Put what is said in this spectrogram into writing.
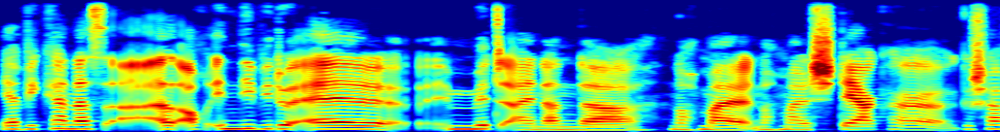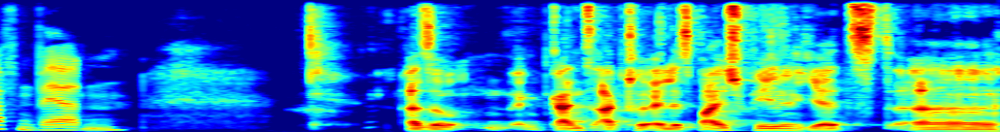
ja, wie kann das äh, auch individuell im Miteinander nochmal noch mal stärker geschaffen werden? Also ein ganz aktuelles Beispiel jetzt, äh,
